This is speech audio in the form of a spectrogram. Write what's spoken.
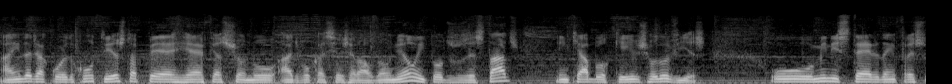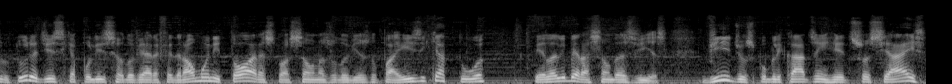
Ainda de acordo com o texto, a PRF acionou a Advocacia Geral da União em todos os estados em que há bloqueios de rodovias. O Ministério da Infraestrutura disse que a Polícia Rodoviária Federal monitora a situação nas rodovias do país e que atua pela liberação das vias. Vídeos publicados em redes sociais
